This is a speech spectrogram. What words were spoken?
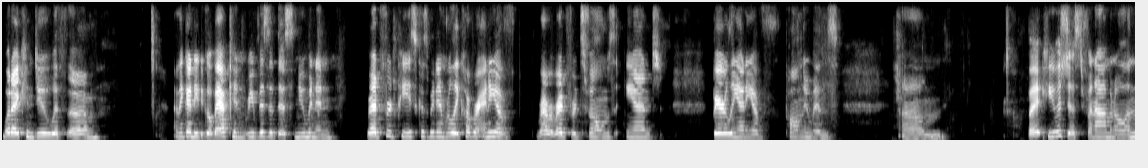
what I can do with. Um, I think I need to go back and revisit this Newman and Redford piece because we didn't really cover any of Robert Redford's films and barely any of Paul Newman's. Um, but he was just phenomenal. And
